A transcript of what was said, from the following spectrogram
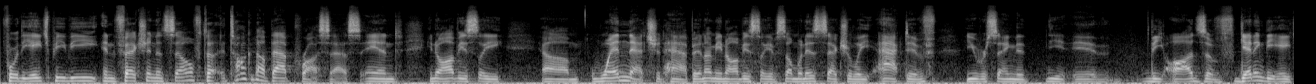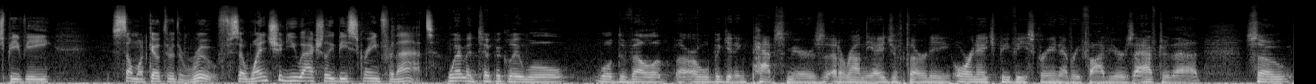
for the HPV infection itself? T- talk about that process and, you know, obviously um, when that should happen. I mean, obviously, if someone is sexually active, you were saying that the, uh, the odds of getting the HPV somewhat go through the roof. So when should you actually be screened for that? Women typically will will develop or will be getting pap smears at around the age of 30 or an HPV screen every five years after that. So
